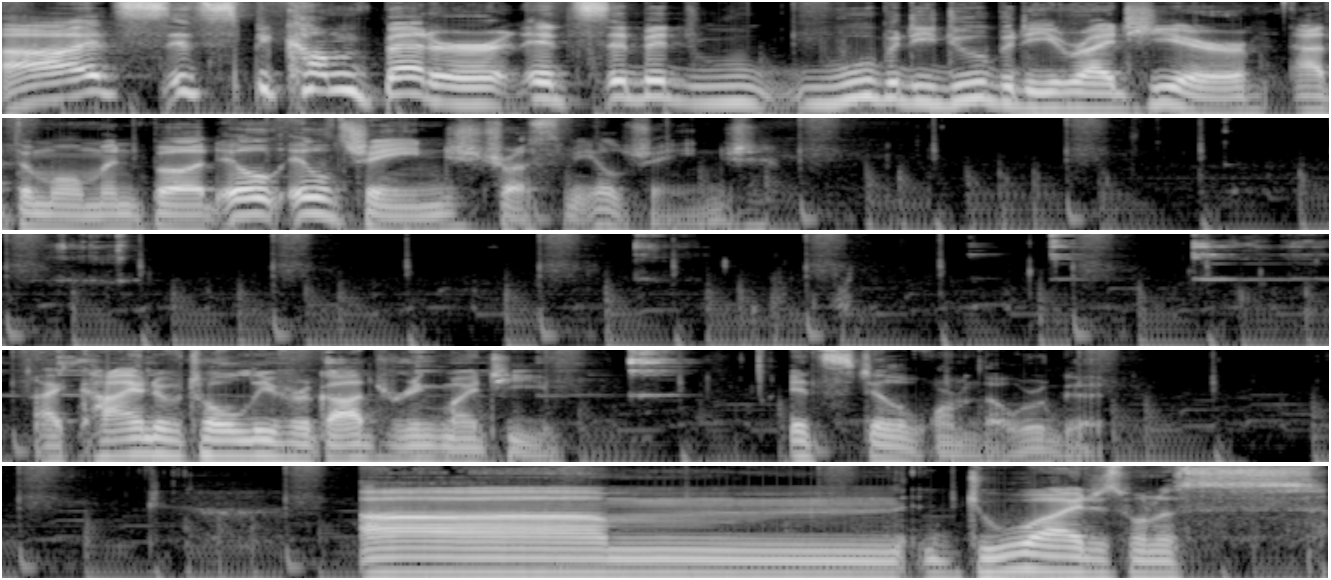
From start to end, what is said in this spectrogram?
Uh, it's it's become better. It's a bit woobity doobity right here at the moment, but it'll it'll change. Trust me, it'll change. I kind of totally forgot to drink my tea. It's still warm though. We're good. Um, do I just want to?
